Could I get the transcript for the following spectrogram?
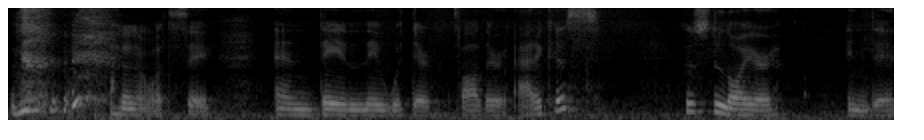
I don't know what to say. And they live with their father Atticus, who's the lawyer in the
